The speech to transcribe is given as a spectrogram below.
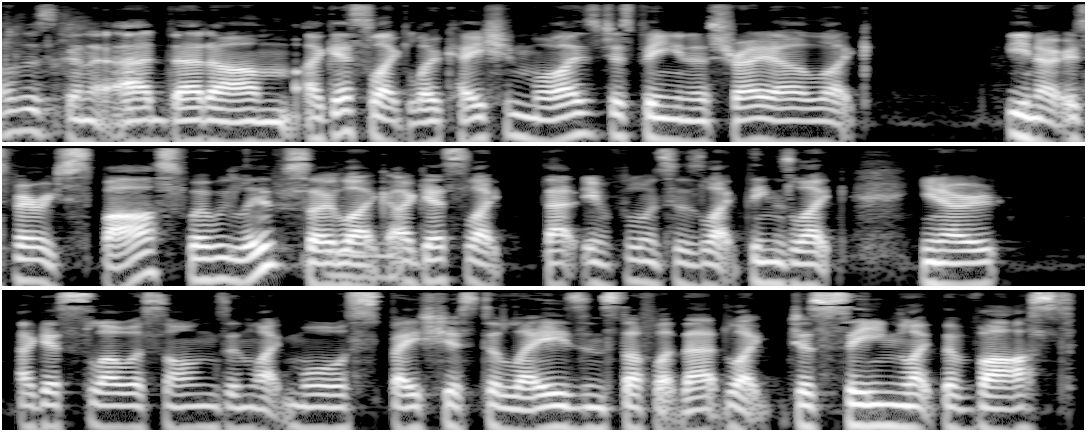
I was just going to add that, um, I guess, like location wise, just being in Australia, like, you know, it's very sparse where we live. So, like, I guess, like, that influences, like, things like, you know, I guess slower songs and like more spacious delays and stuff like that. Like, just seeing like the vast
